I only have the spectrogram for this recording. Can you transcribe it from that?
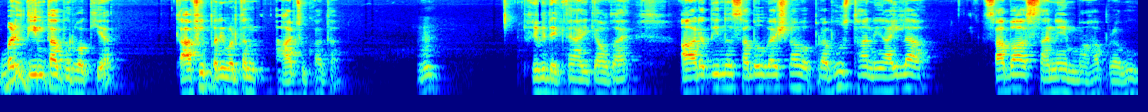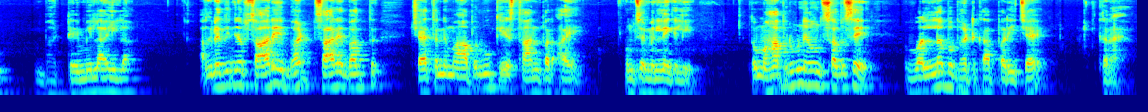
बड़ी दीनता पूर्वक किया काफ़ी परिवर्तन आ चुका था? हम्म? फिर भी देखते हैं आगे क्या होता है आर दिन सब वैष्णव प्रभु स्थान आईला सबा सने महाप्रभु भट्टे मिलाइला अगले दिन जब सारे भट्ट सारे भक्त चैतन्य महाप्रभु के स्थान पर आए उनसे मिलने के लिए तो महाप्रभु ने उन सबसे वल्लभ भट्ट का परिचय कराया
